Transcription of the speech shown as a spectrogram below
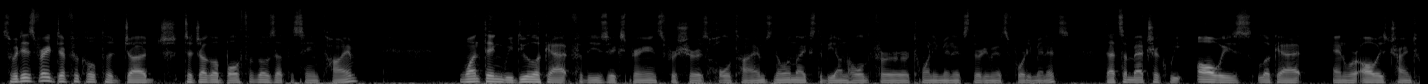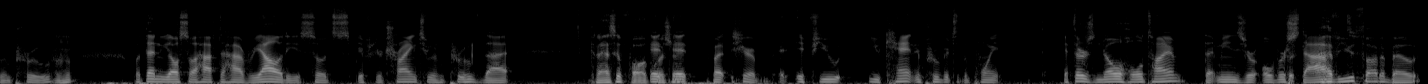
So it is very difficult to judge to juggle both of those at the same time. One thing we do look at for the user experience for sure is hold times. No one likes to be on hold for 20 minutes, 30 minutes, 40 minutes. That's a metric we always look at and we're always trying to improve. Mhm. But then you also have to have realities. So it's if you're trying to improve that, Can I ask a follow up question? it but here if you you can't improve it to the point if there's no hold time that means you're But overstaffed Have you thought about?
